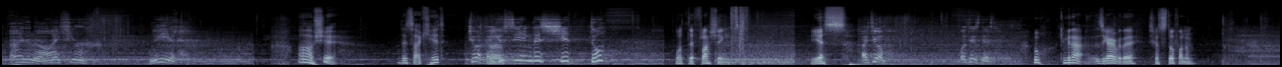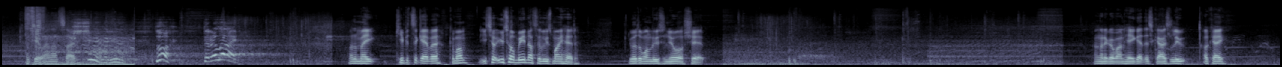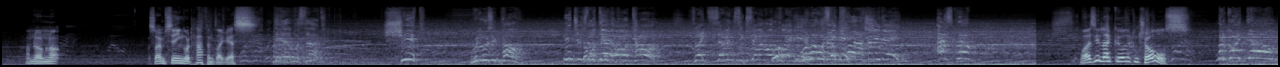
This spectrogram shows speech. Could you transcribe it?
I don't know, I feel weird. Oh shit. There's that kid. Chuck, are uh, you seeing this shit too? What, they're flashing? Yes. Artyom, what is this? Ooh, give me that. There's a guy over there. He's got stuff on him. Let's get around that side. Look, they're alive. Well, mate, keep it together. Come on. You, you told me not to lose my head. You're the one losing your shit. I'm gonna go around here get this guy's loot. Okay. Oh, no, I'm not. So I'm seeing what happens, I guess. What the hell was that? Shit! We're losing power! Engines Double are dead! tower, tower! Flight 76715 here! What was that flash? Mayday! Ask them! Why does he let go of the controls? We're going down!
